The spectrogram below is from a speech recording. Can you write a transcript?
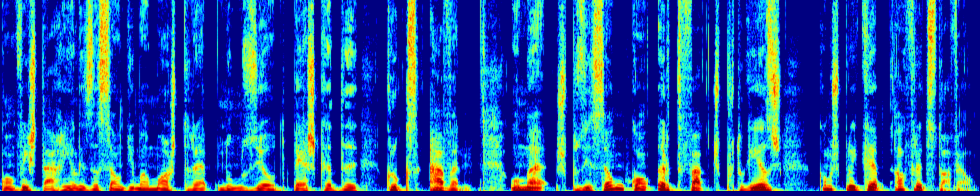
com vista à realização de uma mostra no Museu de Pesca de Cuxhaven. Uma exposição com artefactos portugueses, como explica Alfredo Stoffel.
